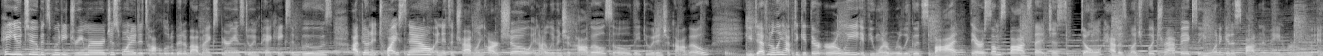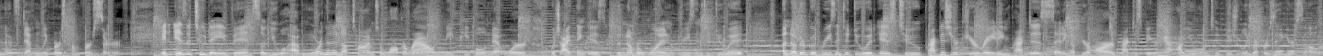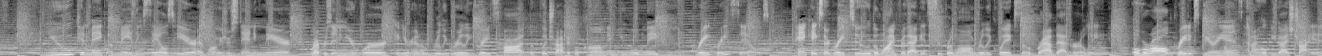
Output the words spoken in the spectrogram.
Hey YouTube, it's Moody Dreamer. Just wanted to talk a little bit about my experience doing pancakes and booze. I've done it twice now, and it's a traveling art show, and I live in Chicago, so they do it in Chicago. You definitely have to get there early if you want a really good spot. There are some spots that just don't have as much foot traffic, so you want to get a spot in the main room, and that's definitely first come, first serve. It is a two day event, so you will have more than enough time to walk around, meet people, network, which I think is the number one reason to do it. Another good reason to do it is to practice your curating, practice setting up your art, practice figuring out how you want to visually represent yourself. You can make amazing sales here as long as you're standing there representing your work and you're in a really, really great spot. The foot traffic will come and you will make great, great sales. Pancakes are great too. The line for that gets super long really quick, so grab that early. Overall, great experience, and I hope you guys try it.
